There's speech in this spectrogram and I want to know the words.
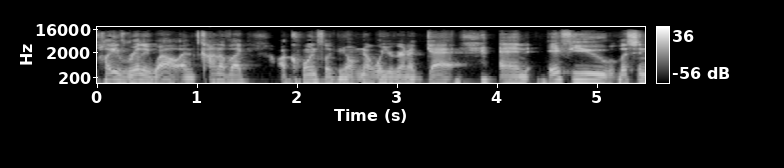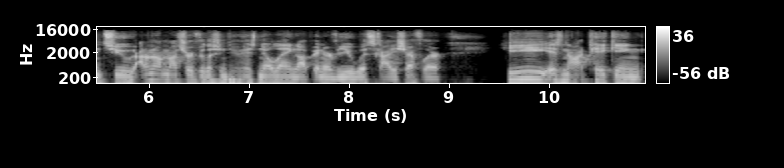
played really well, and it's kind of like a coin flip. You don't know what you're going to get. And if you listen to, I don't know, I'm not sure if you listen to his no laying up interview with Scotty Scheffler, he is not taking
